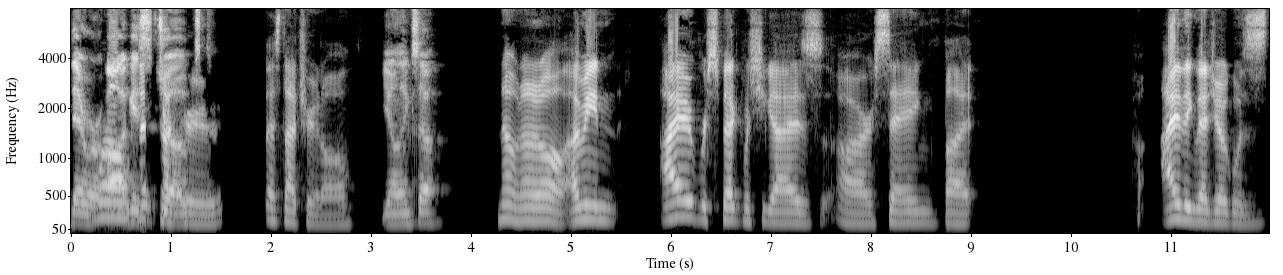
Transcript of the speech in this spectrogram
there were well, August that's jokes. true. That's not true at all. You don't think so? No, not at all. I mean, I respect what you guys are saying, but I think that joke was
